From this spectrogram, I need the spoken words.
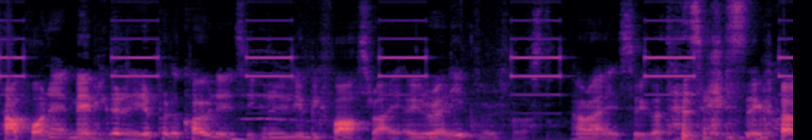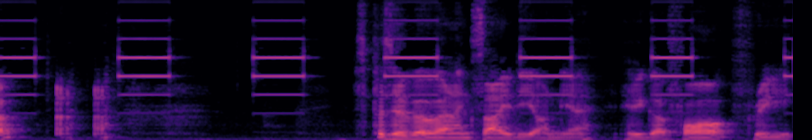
tap on it. Maybe you're gonna need to put the code in, so you're gonna need to be fast, right? Are you ready? Very fast. Alright, so we've got 10 seconds to go. Just put a bit of an anxiety on, yeah? Here we go. Four, three,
